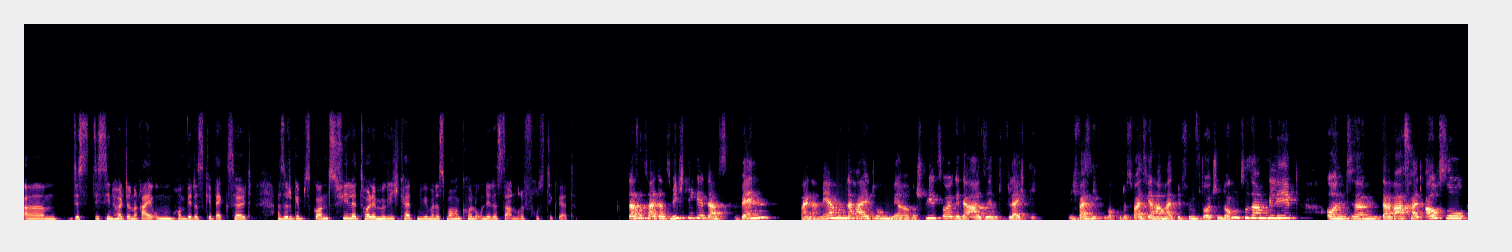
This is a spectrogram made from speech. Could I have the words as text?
ähm, das, die sind halt dann reihum, haben wir das gewechselt. Also da gibt es ganz viele tolle Möglichkeiten, wie man das machen kann, ohne dass der andere frustig wird das ist halt das Wichtige, dass wenn bei einer Mehrhundehaltung mehrere Spielzeuge da sind, vielleicht, ich, ich weiß nicht, ob du das weißt, wir haben halt mit fünf deutschen Doggen zusammengelebt und ähm, da war es halt auch so,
